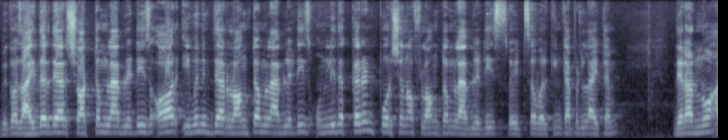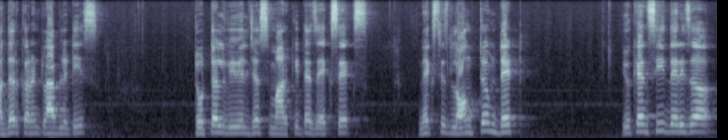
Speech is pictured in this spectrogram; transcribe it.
because either they are short term liabilities or even if they are long term liabilities only the current portion of long term liabilities. So, it is a working capital item. There are no other current liabilities. Total we will just mark it as XX Next is long term debt. You can see there is a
